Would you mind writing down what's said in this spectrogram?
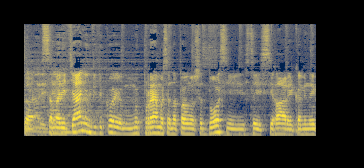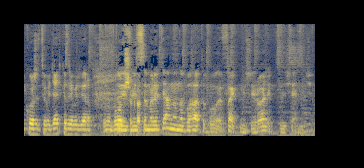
Самарітянин. Самарітянин, від якої ми премося, напевно, ще досі з цієї сігари і кам'яної кожи цього дядька з револьвером. Було б Від шикарно. Самаритяна набагато був ефектніший ролик, звичайно, чим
